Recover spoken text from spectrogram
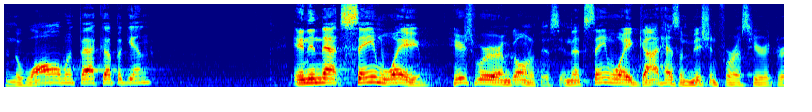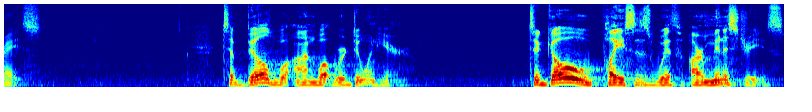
then the wall went back up again. And in that same way, here's where I'm going with this. In that same way, God has a mission for us here at Grace to build on what we're doing here, to go places with our ministries,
